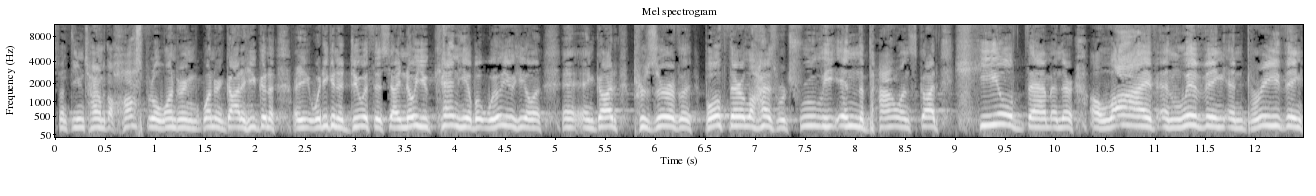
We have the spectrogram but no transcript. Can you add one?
Spent the entire time at the hospital wondering, wondering, God, are you gonna, are you, what are you going to do with this? I know you can heal, but will you heal? And, and God preserved both their lives were truly in the balance. God healed them and they're alive and living and breathing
